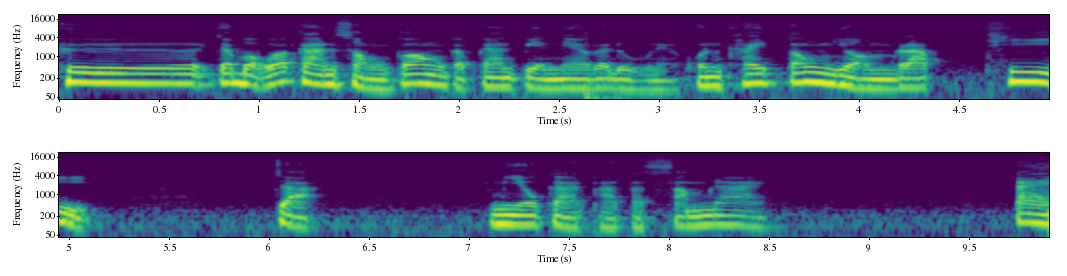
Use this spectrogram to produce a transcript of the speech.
คือจะบอกว่าการส่องกล้องกับการเปลี่ยนแนวกระดูกเนี่ย คนไข้ต้องยอมรับที่จะมีโอกาสผ่าตัดซ้ำได้ แต่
